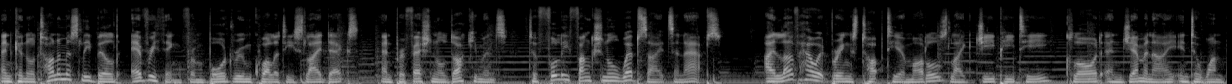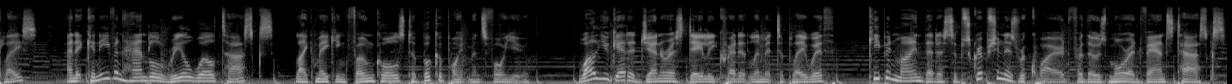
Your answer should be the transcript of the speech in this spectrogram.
and can autonomously build everything from boardroom quality slide decks and professional documents to fully functional websites and apps. I love how it brings top tier models like GPT, Claude, and Gemini into one place, and it can even handle real world tasks like making phone calls to book appointments for you. While you get a generous daily credit limit to play with, keep in mind that a subscription is required for those more advanced tasks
